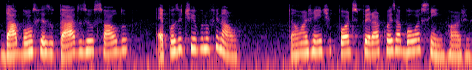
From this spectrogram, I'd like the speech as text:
dá bons resultados e o saldo é positivo no final. Então, a gente pode esperar coisa boa sim, Roger.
